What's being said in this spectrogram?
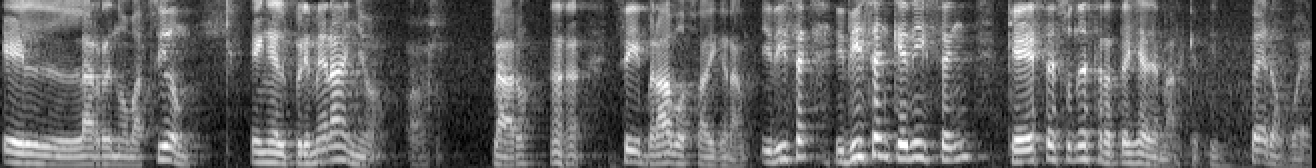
la renovación en el primer año? Ah, claro, sí, bravo SiteGround. Y, dice, y dicen que dicen que esa es una estrategia de marketing. Pero bueno,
